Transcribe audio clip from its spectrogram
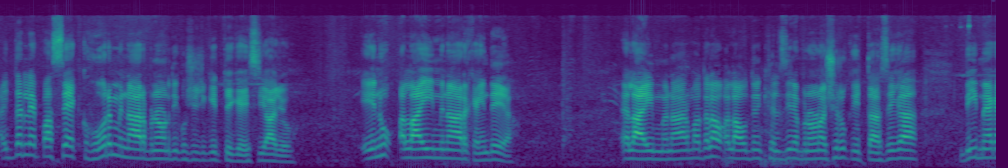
ਇੱਧਰਲੇ ਪਾਸੇ ਇੱਕ ਹੋਰ ਮੀਨਾਰ ਬਣਾਉਣ ਦੀ ਕੋਸ਼ਿਸ਼ ਕੀਤੀ ਗਈ ਸੀ ਆਜੋ ਇਹਨੂੰ ਅਲਾਈ ਮੀਨਾਰ ਕਹਿੰਦੇ ਆ। ਅਲਾਈ ਮੀਨਾਰ ਮਤਲਬ ਅਲਾਉਦੀਨ ਖਿਲਜ਼ੀ ਨੇ ਬਣਾਉਣਾ ਸ਼ੁਰੂ ਕੀਤਾ ਸੀਗਾ ਵੀ ਮੈਂ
